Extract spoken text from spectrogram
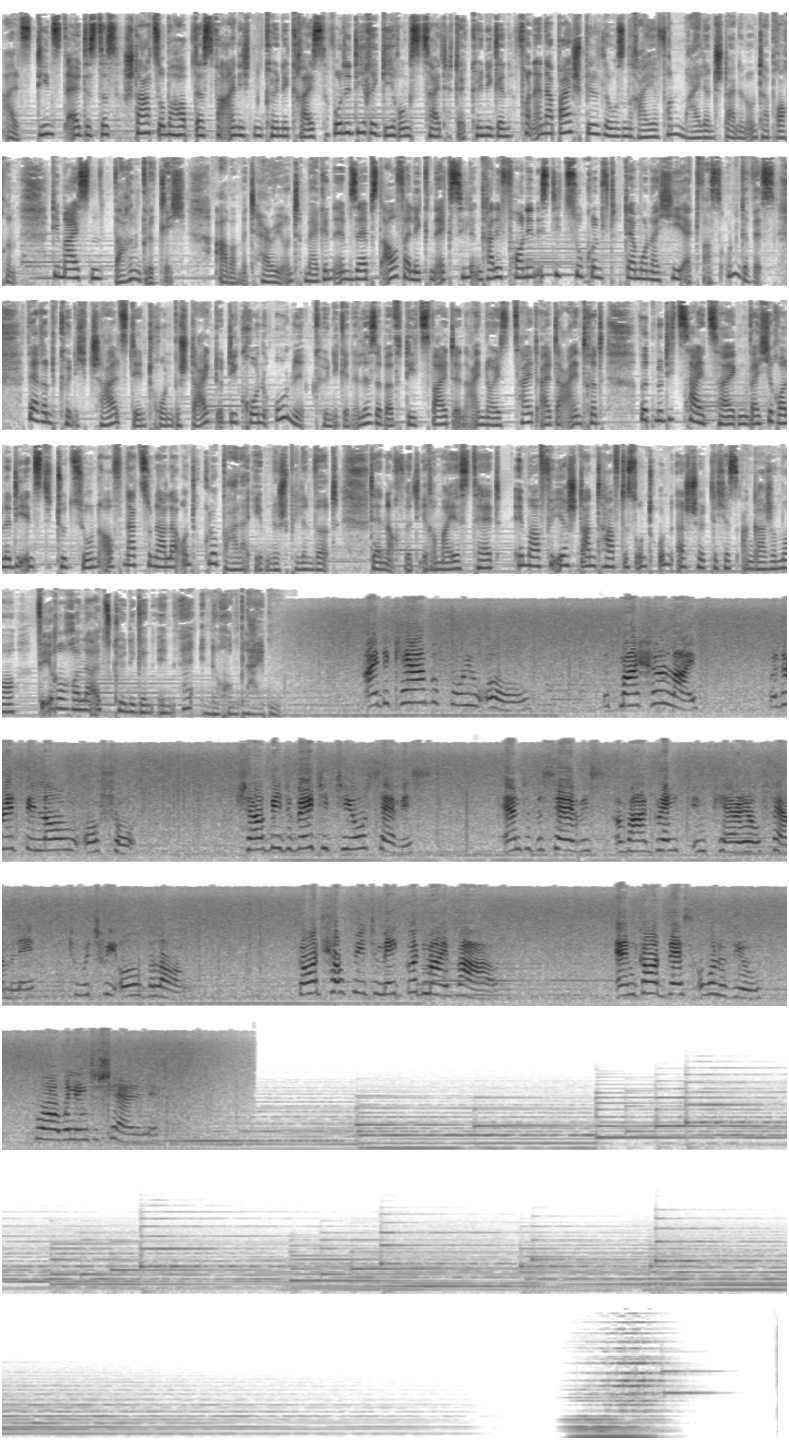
Als dienstältestes Staatsoberhaupt des Vereinigten Königreichs wurde die Regierungszeit der Königin von einer beispiellosen Reihe von Meilensteinen unterbrochen. Die meisten waren glücklich. Aber mit Harry und Meghan im selbst auferlegten Exil in Kalifornien ist die Zukunft der Monarchie etwas ungewiss. Während König Charles den Thron besteigt und die Krone ohne Königin Elizabeth II. in ein neues Zeitalter eintritt, wird nur die Zeit zeigen, welche Rolle die Institution auf nationaler und globaler Ebene spielen wird. Dennoch wird ihre Majestät immer für ihr standhaftes und unerschütterliches Engagement für ihre Rolle als Königin in Erinnerung bleiben. I declare before you all that my whole life, whether it be long or short, shall be devoted to your service and to the service of our great imperial family to which we all belong. God help me to make good my vow, and God bless all of you who are willing to share in it.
